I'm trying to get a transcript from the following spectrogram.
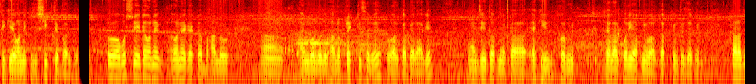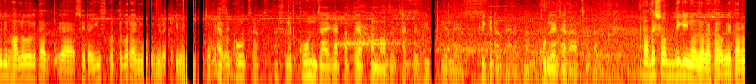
থেকে অনেক কিছু শিখতে পারবে। তো অবশ্যই এটা অনেক অনেক একটা ভালো আমি বলব যে ভালো প্র্যাকটিস হবে ওয়ার্ল্ড কাপের আগে। যেহেতু আপনি একটা একই ফর্মেট খেলার পরই আপনি ওয়ার্ল্ড কাপ খেলতে যাবেন। তারা যদি ভালোভাবে তার সেটা ইউজ করতে পারে, আমি এ কোচ আসলে কোন জায়গাটাতে আপনার নজর থাকবে? বিপিএল এর ক্রিকেটারদের আপনার পুলে যারা আছে তাদের? তাদের সব দিকেই নজর রাখা হবে, কারণ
